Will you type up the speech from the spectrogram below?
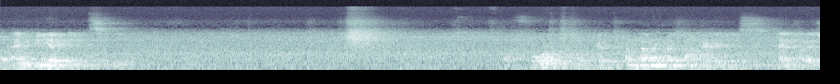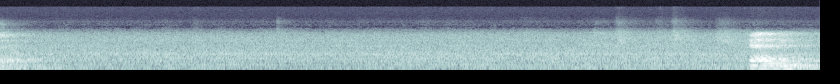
Or ampere means. The fourth or fifth fundamental quantity is temperature. Kelvin.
